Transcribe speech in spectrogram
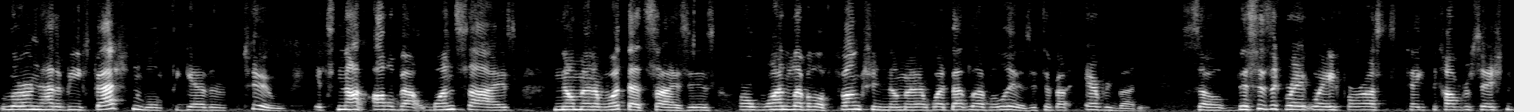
learn how to be fashionable together too. It's not all about one size, no matter what that size is, or one level of function, no matter what that level is. It's about everybody. So, this is a great way for us to take the conversation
